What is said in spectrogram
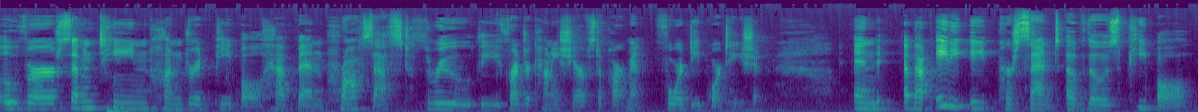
over 1,700 people have been processed through the Frederick County Sheriff's Department for deportation. And about 88% of those people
